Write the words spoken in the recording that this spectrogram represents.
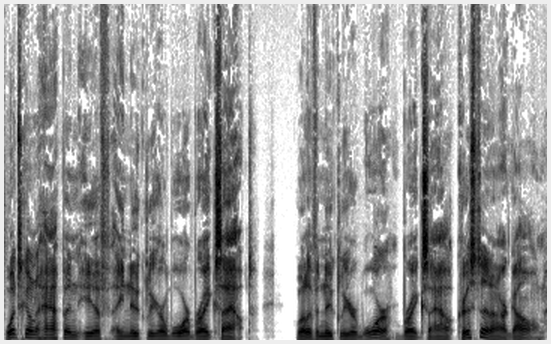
what's going to happen if a nuclear war breaks out. Well, if a nuclear war breaks out, Krista and I are gone.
